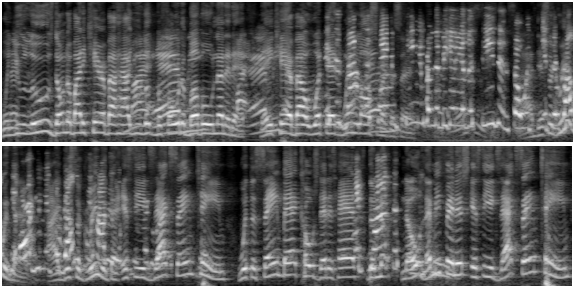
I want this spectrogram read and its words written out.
When you lose, don't nobody care about how you look before the bubble. None of that. Miami they care about what that win loss team from the beginning of the season. So I it's, it's disagree irrelevant. with The that. I disagree with that. It's the exact same team with the same bad coach that has had It's the the no. Let me finish. It's the exact same team,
